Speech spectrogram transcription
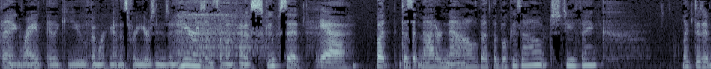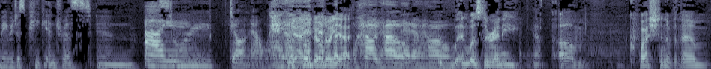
thing, right? Like you've been working on this for years and years and years, and someone kind of scoops it. Yeah. But does it matter now that the book is out? Do you think? Like, did it maybe just pique interest in the I story? don't know. yeah, you don't know yet. How how I don't know. And was there any Yeah. um, question of them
